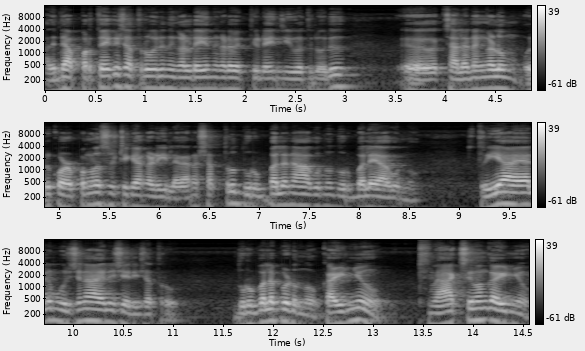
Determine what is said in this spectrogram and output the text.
അതിന്റെ അപ്പുറത്തേക്ക് ശത്രുവിന് നിങ്ങളുടെയും നിങ്ങളുടെ വ്യക്തിയുടെയും ജീവിതത്തിൽ ഒരു ചലനങ്ങളും ഒരു കുഴപ്പങ്ങളും സൃഷ്ടിക്കാൻ കഴിയില്ല. കാരണം ശത്രു ദുർബലനാകുന്നു ദുർബലയാകുന്നു. സ്ത്രീയായാലും പുരുഷനായാലും ശരി ശത്രു. ദുർബലപ്പെടുന്നു കഴിഞ്ഞു മാക്സിമം കഴിഞ്ഞു.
